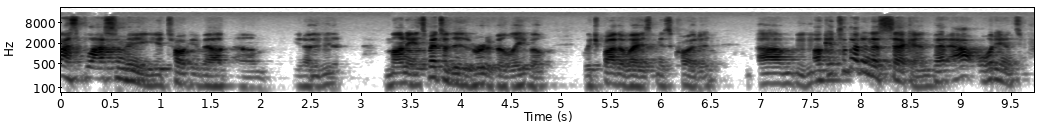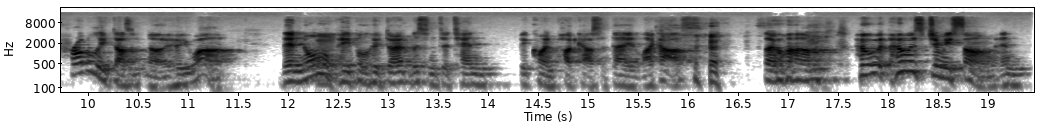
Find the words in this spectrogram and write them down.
that's blasphemy. You're talking about um, you know, mm-hmm. money. It's meant to be the root of all evil, which, by the way, is misquoted. Um, mm-hmm. I'll get to that in a second, but our audience probably doesn't know who you are. They're normal mm. people who don't listen to 10 Bitcoin podcasts a day like us. so, um, who, who is Jimmy Song? And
